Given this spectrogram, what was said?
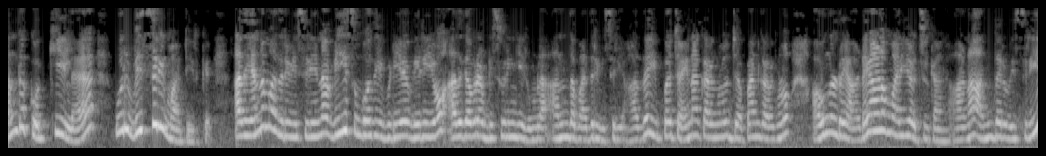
அந்த கொக்கியில் ஒரு விசிறி மாட்டியிருக்கு. அது என்ன மாதிரி விசிறினா வீசும்போது இப்படியே விரியும் அதுக்கப்புறம் இப்படி சுருங்கிடும்ல அந்த மாதிரி விசிறி. அதை இப்போ சைனாக்காரங்களும் ஜப்பான்காரங்களும் அவங்களுடைய அடையாளம் மாதிரியே வச்சுருக்காங்க. ஆனால் அந்த விசிறி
